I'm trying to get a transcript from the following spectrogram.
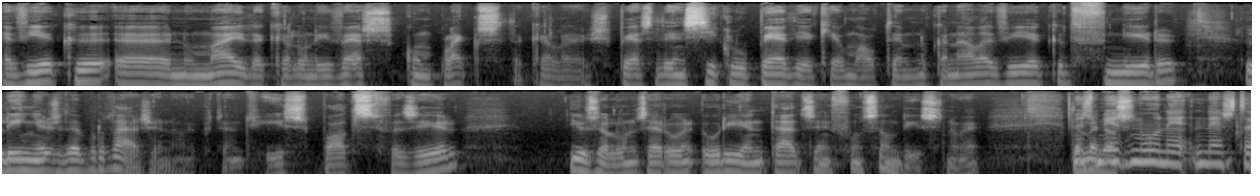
havia que, uh, no meio daquele universo complexo, daquela espécie de enciclopédia que é o mau tempo no canal, havia que definir linhas de abordagem. Não é? Portanto, isso pode-se fazer e os alunos eram orientados em função disso, não é? Mas Também mesmo nós... nesta,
